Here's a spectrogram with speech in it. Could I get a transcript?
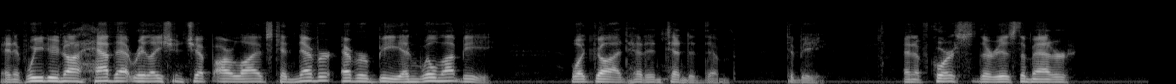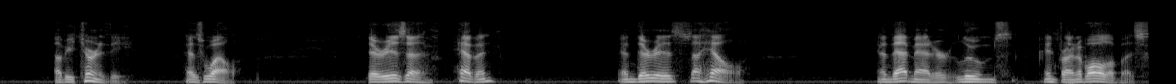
And if we do not have that relationship, our lives can never, ever be and will not be what God had intended them to be. And of course, there is the matter of eternity as well. There is a heaven and there is a hell. And that matter looms in front of all of us.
